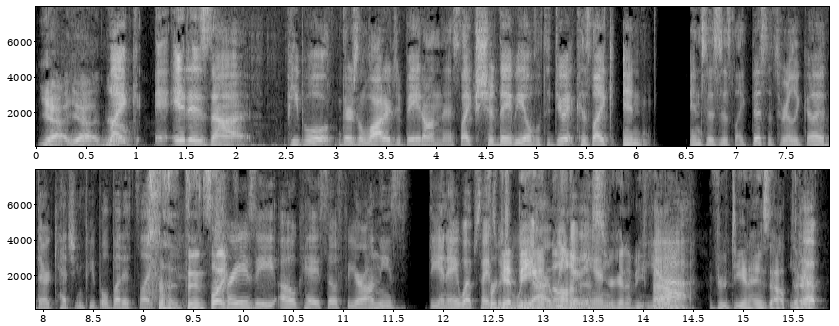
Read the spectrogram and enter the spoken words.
Yeah, yeah. No. like it is uh people there's a lot of debate on this like should they be able to do it because like in instances like this it's really good they're catching people but it's like then it's like crazy okay so if you're on these dna websites forget which we being are, we anonymous. and- You're gonna be found yeah if your DNA is out there. yep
